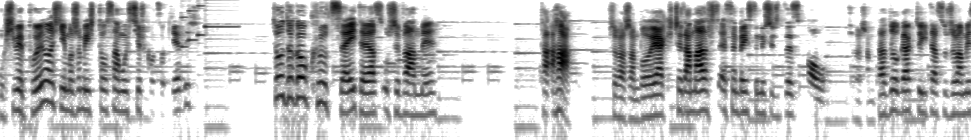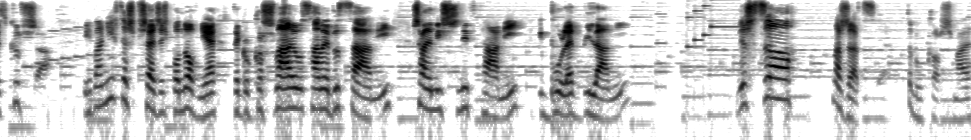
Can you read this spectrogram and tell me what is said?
Musimy płynąć? Nie możemy iść tą samą ścieżką co kiedyś? Tą drogą krócej teraz używamy... Ta, aha, przepraszam, bo jak czytam Mars SMB to myślę, że to jest O. Przepraszam, ta droga, której teraz używamy jest krótsza. I chyba nie chcesz przeżyć ponownie tego koszmaru same busami, szalnymi i bullet billami? Wiesz co? Masz rację. To był koszmar.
